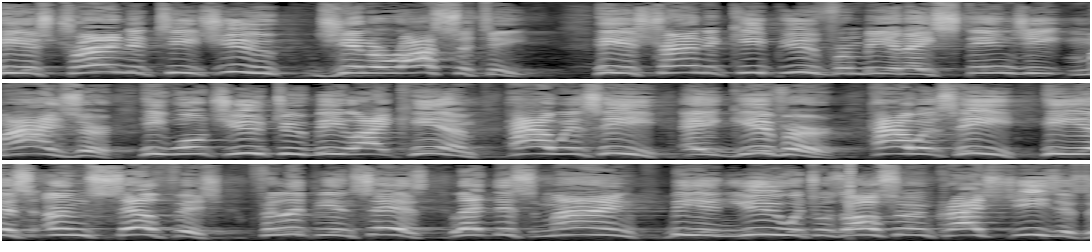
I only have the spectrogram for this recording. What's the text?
He is trying to teach you generosity. He is trying to keep you from being a stingy miser. He wants you to be like him. How is he? A giver. How is he? He is unselfish. Philippians says, Let this mind be in you, which was also in Christ Jesus,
